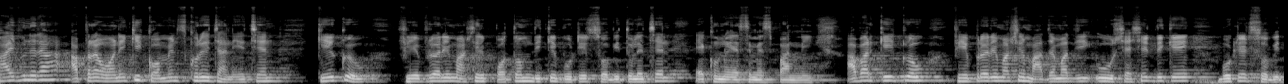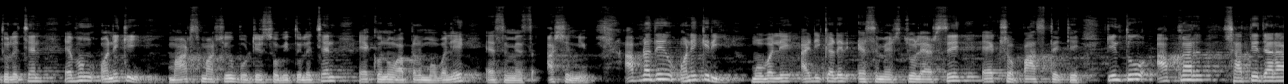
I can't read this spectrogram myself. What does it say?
ভাই বোনেরা আপনারা অনেকেই কমেন্টস করে জানিয়েছেন, কেউ কেউ ফেব্রুয়ারি মাসের প্রথম দিকে ভোটের ছবি তুলেছেন এখনও এস এম এস পাননি। আবার কেউ কেউ ফেব্রুয়ারি মাসের মাঝামাঝি ও শেষের দিকে ভোটের ছবি তুলেছেন এবং অনেকেই মার্চ মাসেও ভোটের ছবি তুলেছেন এখনও আপনার মোবাইলে এস এম এস আসেনি। আপনাদের অনেকেরই মোবাইলে আইডি কার্ডের এস এম এস চলে আসছে একশো পাঁচ থেকে। কিন্তু আপনার সাথে যারা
